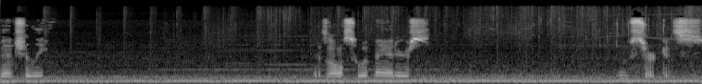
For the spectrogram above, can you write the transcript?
Eventually. That's also what matters. New circuits.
